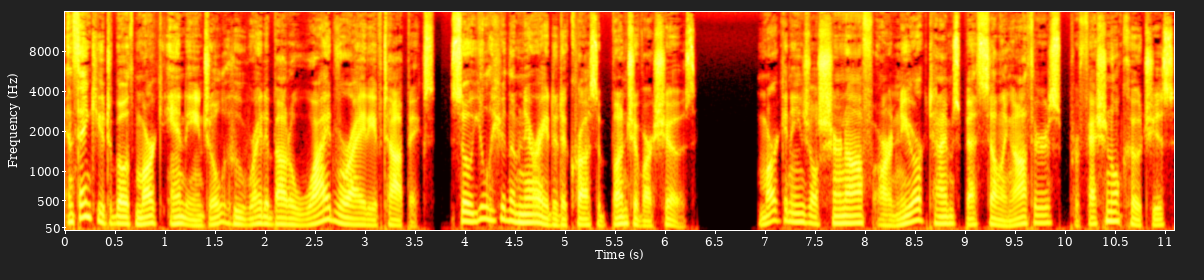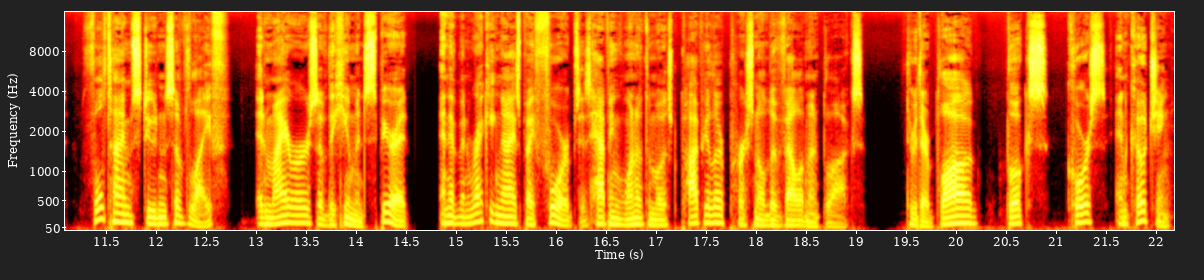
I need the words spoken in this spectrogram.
And thank you to both Mark and Angel, who write about a wide variety of topics, so you'll hear them narrated across a bunch of our shows. Mark and Angel Chernoff are New York Times bestselling authors, professional coaches, full time students of life, admirers of the human spirit, and have been recognized by Forbes as having one of the most popular personal development blogs. Through their blog, books, course, and coaching,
